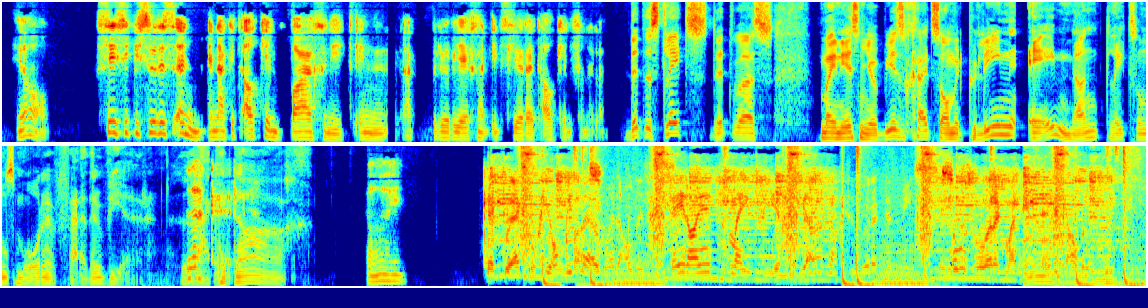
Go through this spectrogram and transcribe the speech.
ja, ses episodes in en ek het elkeen baie geniet en ek belowe jy gaan iets leer uit elkeen van hulle. Dit is klets. Dit was my neus in jou besigheid saam met Colleen en dan klets ons môre verder weer. Lekker Lekker. dag. Bye. Kyk toe ek nog jong was, ouma het altyd gesê daai het vir my weer verjaardag toe hoor ek dit mense sê. Soms hoor ek maar net en ek almal net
